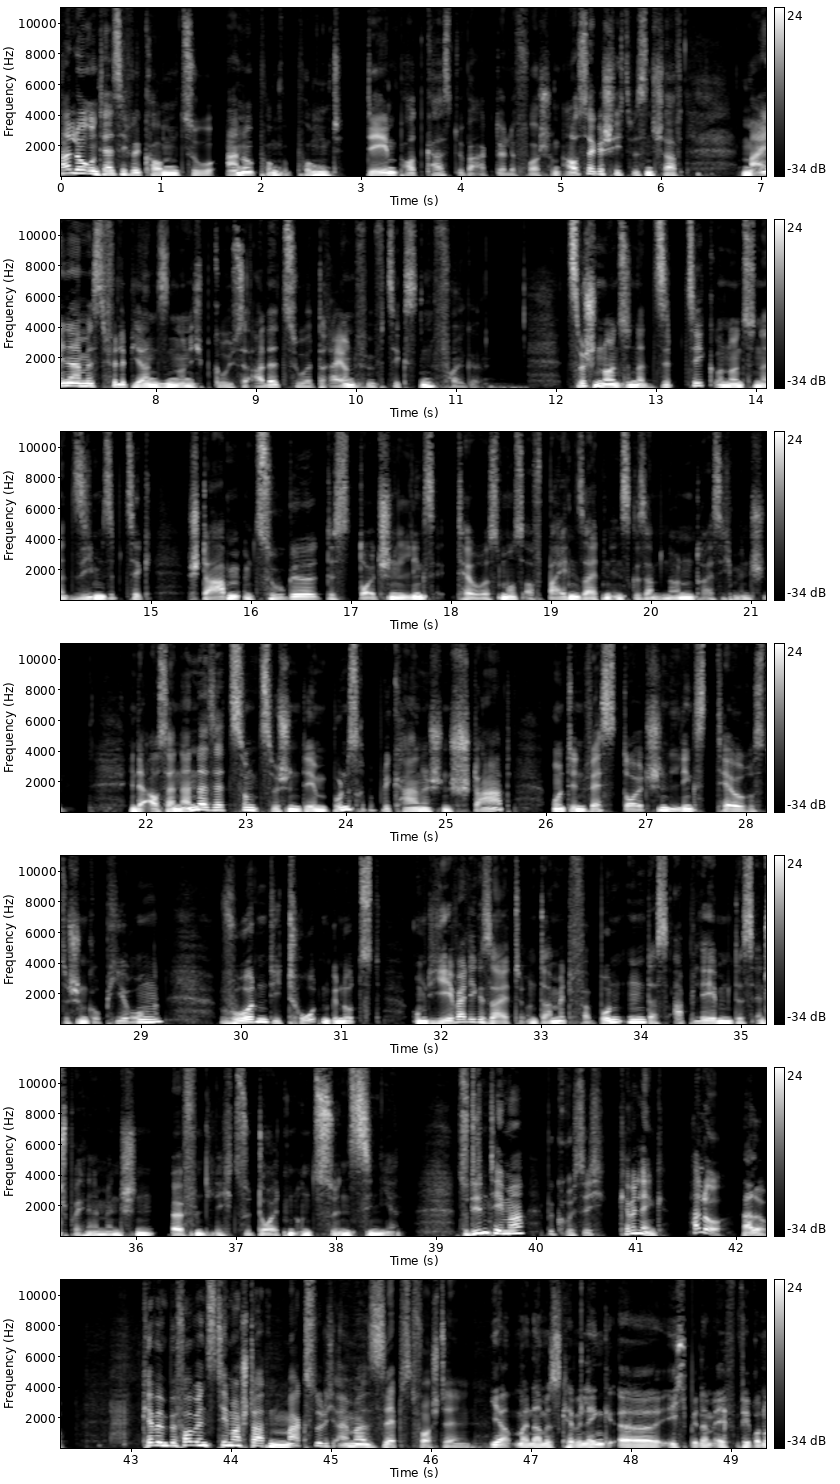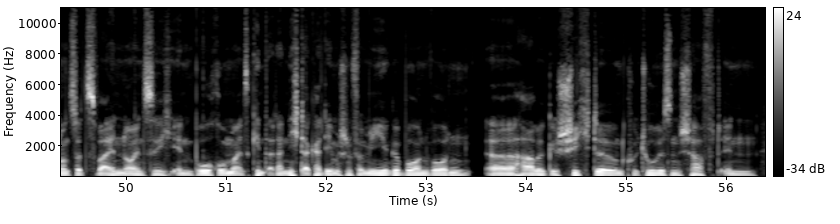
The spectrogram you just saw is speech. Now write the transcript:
Hallo und herzlich willkommen zu Anno. dem Podcast über aktuelle Forschung aus der Geschichtswissenschaft. Mein Name ist Philipp Jansen und ich begrüße alle zur 53. Folge. Zwischen 1970 und 1977 starben im Zuge des deutschen Linksterrorismus auf beiden Seiten insgesamt 39 Menschen. In der Auseinandersetzung zwischen dem bundesrepublikanischen Staat und den westdeutschen linksterroristischen Gruppierungen wurden die Toten genutzt, um die jeweilige Seite und damit verbunden das Ableben des entsprechenden Menschen öffentlich zu deuten und zu inszenieren. Zu diesem Thema begrüße ich Kevin Lenk. Hallo. Hallo. Kevin, bevor wir ins Thema starten, magst du dich einmal selbst vorstellen? Ja, mein Name ist Kevin Lenk. Äh, ich bin am 11. Februar 1992 in Bochum als Kind einer nicht-akademischen Familie geboren worden, äh, habe Geschichte und Kulturwissenschaft in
